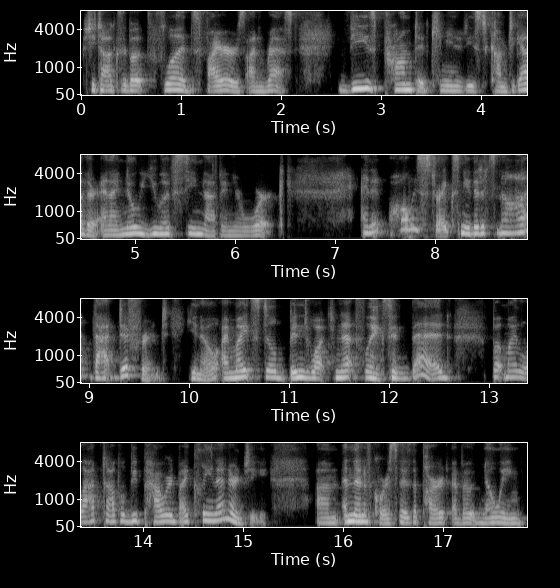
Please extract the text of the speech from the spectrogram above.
She talks about floods, fires, unrest. These prompted communities to come together. And I know you have seen that in your work. And it always strikes me that it's not that different. You know, I might still binge watch Netflix in bed, but my laptop will be powered by clean energy. Um, and then, of course, there's the part about knowing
